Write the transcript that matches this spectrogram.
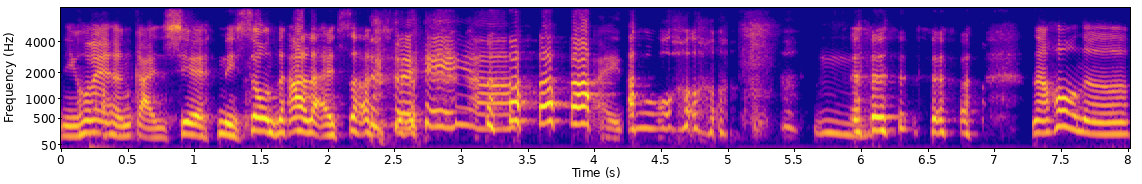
你会很感谢你送她来上 去。对呀、啊，拜托。嗯，然后呢，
